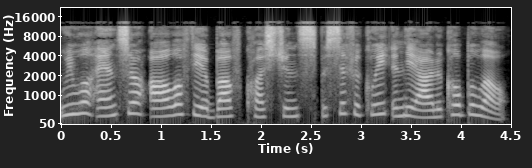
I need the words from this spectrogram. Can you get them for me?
We will answer all of the above questions specifically in the article below.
